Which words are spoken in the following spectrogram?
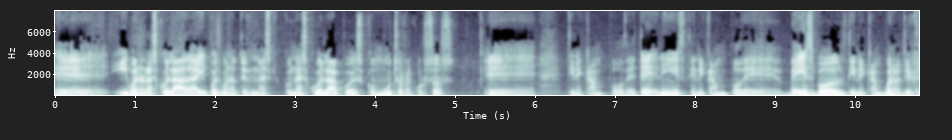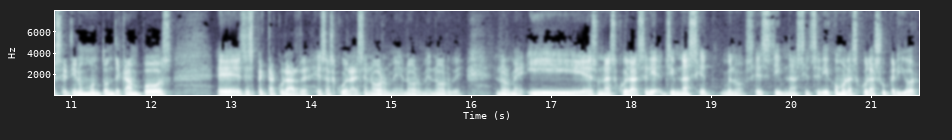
Eh, y bueno, la escuela de ahí, pues bueno, tiene una, una escuela pues con muchos recursos. Eh, tiene campo de tenis, tiene campo de béisbol, tiene campo, bueno, yo que sé, tiene un montón de campos. Eh, es espectacular esa escuela, es enorme, enorme, enorme, enorme. Y es una escuela, sería gimnasia, bueno, es gimnasia, sería como la escuela superior.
